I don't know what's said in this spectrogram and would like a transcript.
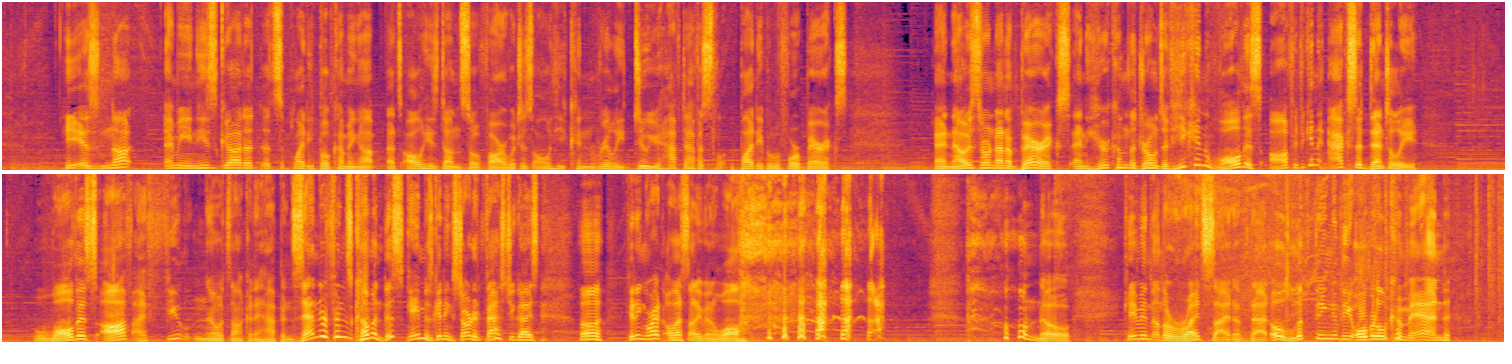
He is not, I mean, he's got a, a, supply depot coming up. That's all he's done so far, which is all he can really do. You have to have a supply depot before barracks. And now he's thrown down a barracks, and here come the drones. If he can wall this off, if he can accidentally wall this off. I feel... No, it's not going to happen. Zanderfin's coming. This game is getting started fast, you guys. Uh, getting right... Oh, that's not even a wall. oh, no. Came in on the right side of that. Oh, lifting the orbital command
